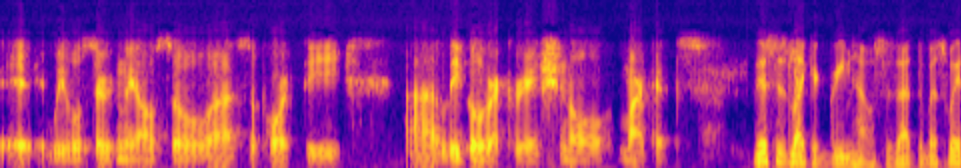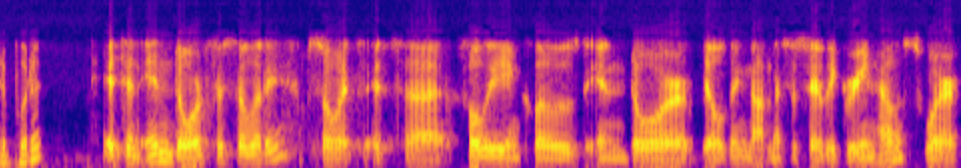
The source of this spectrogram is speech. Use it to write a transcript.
it, we will certainly also uh, support the uh, legal recreational markets. This is like a greenhouse. Is that the best way to put it? It's an indoor facility, so it's it's a fully enclosed indoor building, not necessarily greenhouse, where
